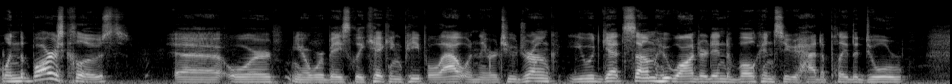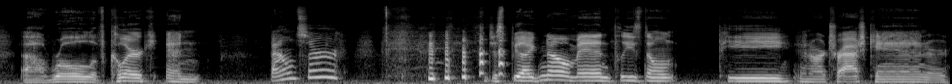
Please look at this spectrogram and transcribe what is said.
when the bars closed, uh, or you know, were basically kicking people out when they were too drunk, you would get some who wandered into Vulcan, so you had to play the dual uh, role of clerk and bouncer. Just be like, no, man, please don't pee in our trash can or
